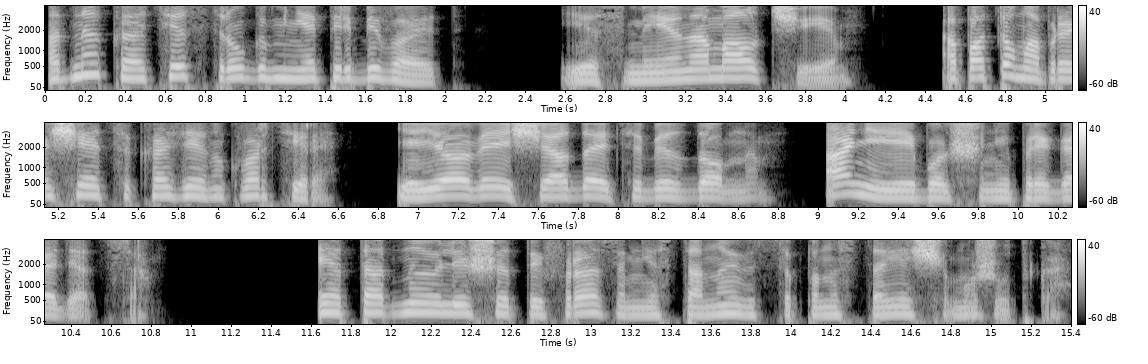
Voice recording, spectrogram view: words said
Однако отец строго меня перебивает. «Ясмина, молчи». А потом обращается к хозяину квартиры. «Ее вещи отдайте бездомным. Они ей больше не пригодятся». И от одной лишь этой фразы мне становится по-настоящему жутко.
